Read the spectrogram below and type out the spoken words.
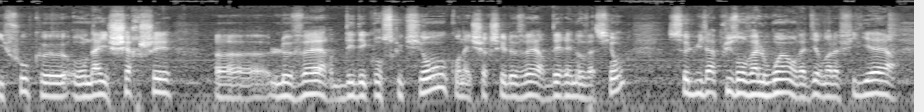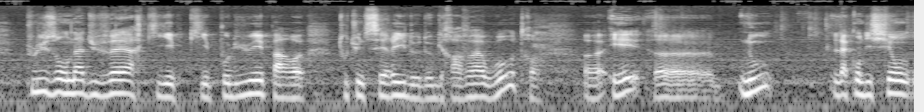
Il faut qu'on aille chercher euh, le verre des déconstructions, qu'on aille chercher le verre des rénovations. Celui-là, plus on va loin, on va dire, dans la filière, plus on a du verre qui est, qui est pollué par toute une série de, de gravats ou autres. Et nous, la condition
